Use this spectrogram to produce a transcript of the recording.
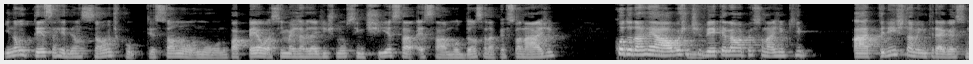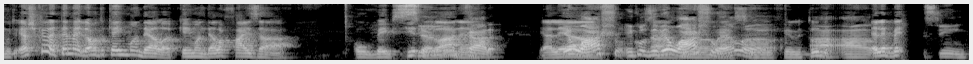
e não ter essa redenção, tipo, ter só no, no, no, papel, assim, mas na verdade a gente não sentia essa, essa mudança na personagem. Quando na real a gente vê que ela é uma personagem que a atriz também entrega isso muito. Eu acho que ela é até melhor do que a irmã dela, porque a irmã dela faz a o babysitter Sim, lá, né? cara. Ela é eu a, acho, inclusive eu acho ela assim, filme tudo. A, a... Ela é bem Sim.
